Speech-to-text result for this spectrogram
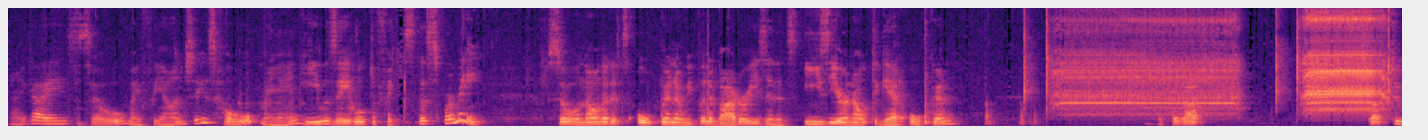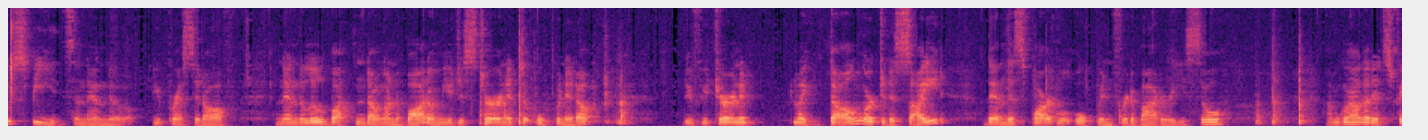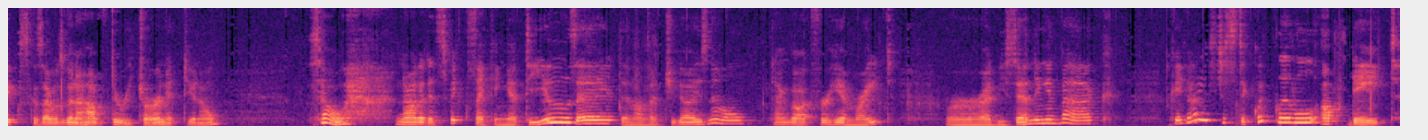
Hi guys, so my fiance is home and he was able to fix this for me. So now that it's open and we put the batteries in, it's easier now to get open. Look at that. It's got two speeds and then uh, you press it off. And then the little button down on the bottom, you just turn it to open it up. If you turn it like down or to the side then this part will open for the battery. So I'm glad that it's fixed because I was gonna have to return it you know? So now that it's fixed I can get to use it then I'll let you guys know. Thank God for him right? Or I'd be sending it back. Okay guys just a quick little update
